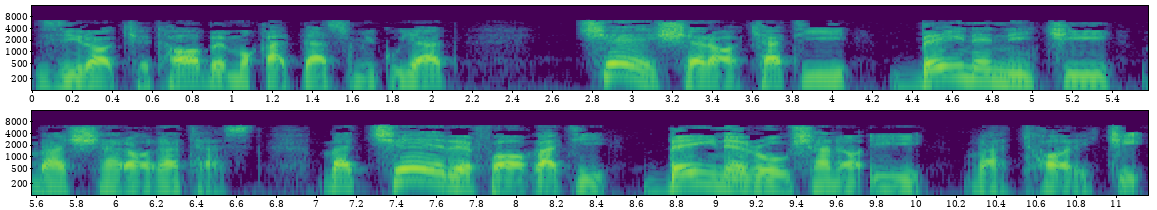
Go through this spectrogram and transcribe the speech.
زیرا کتاب مقدس می‌گوید چه شراکتی بین نیکی و شرارت است و چه رفاقتی بین روشنایی و تاریکی.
